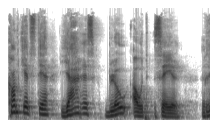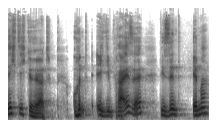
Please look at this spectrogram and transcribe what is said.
kommt jetzt der Jahres-Blowout-Sale. Richtig gehört. Und die Preise, die sind immer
